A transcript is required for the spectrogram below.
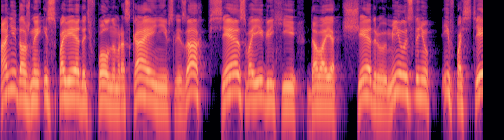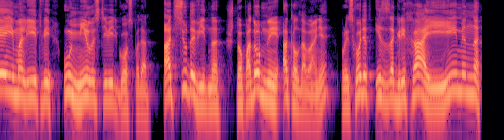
Они должны исповедать в полном раскаянии и в слезах все свои грехи, давая щедрую милостыню и в посте и молитве умилостивить Господа. Отсюда видно, что подобные околдования происходят из-за греха, и именно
